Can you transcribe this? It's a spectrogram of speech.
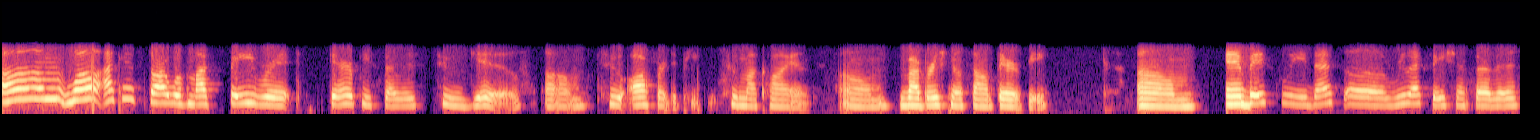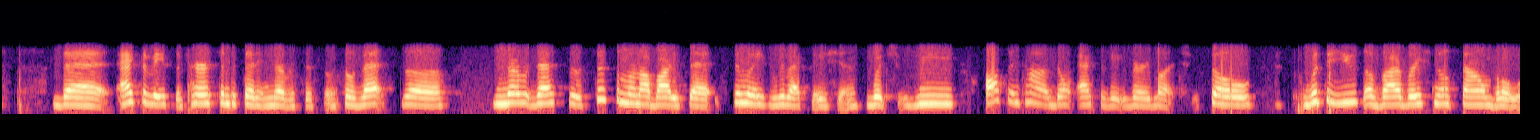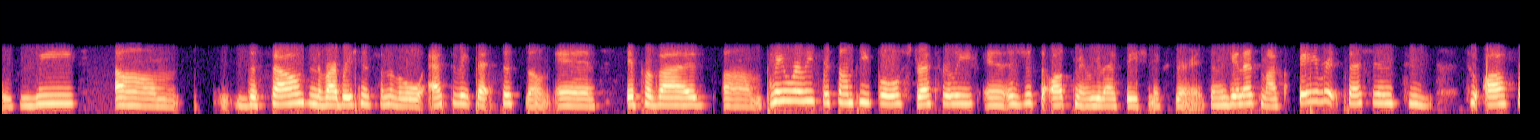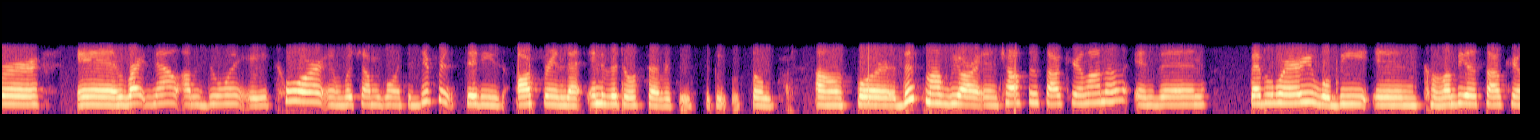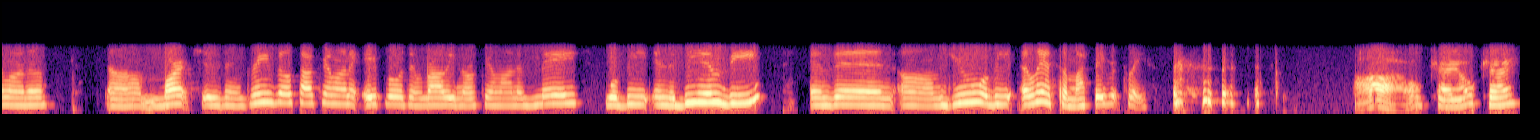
Um, well, I can start with my favorite therapy service to give, um, to offer to people, to my clients, um, vibrational sound therapy. Um, and basically, that's a relaxation service that activates the parasympathetic nervous system. So that's the nerve, that's the system in our bodies that stimulates relaxation, which we oftentimes don't activate very much. So with the use of vibrational sound bowls, we um, the sounds and the vibrations from the bowl activate that system, and it provides um, pain relief for some people, stress relief, and it's just the ultimate relaxation experience. And again, that's my favorite session to to offer. And right now, I'm doing a tour in which I'm going to different cities offering that individual services to people. So um, for this month, we are in Charleston, South Carolina, and then February will be in Columbia, South Carolina. Um, March is in Greenville, South Carolina. April is in Raleigh, North Carolina. May will be in the DMV, and then um, June will be Atlanta, my favorite place. Ah, okay, okay.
